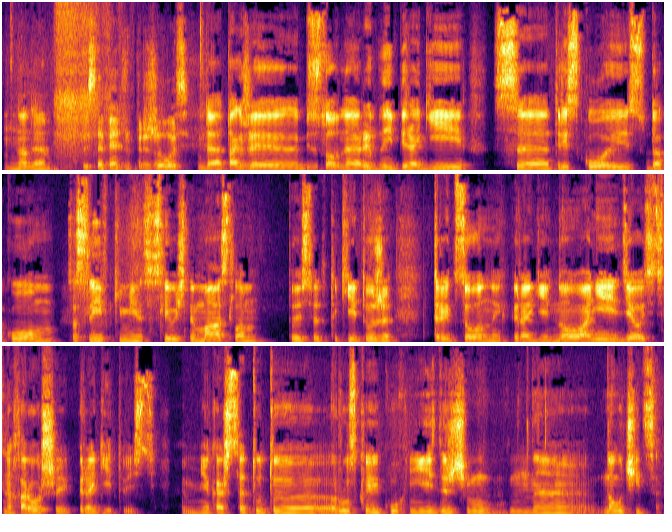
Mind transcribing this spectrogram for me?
Ну да. То есть, опять же, прижилось. Да, также, безусловно, рыбные пироги с треской, с судаком, со сливками, со сливочным маслом. То есть, это такие тоже традиционные пироги. Но они делают действительно хорошие пироги. То есть, мне кажется, тут э, русской кухне есть даже чему э, научиться.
